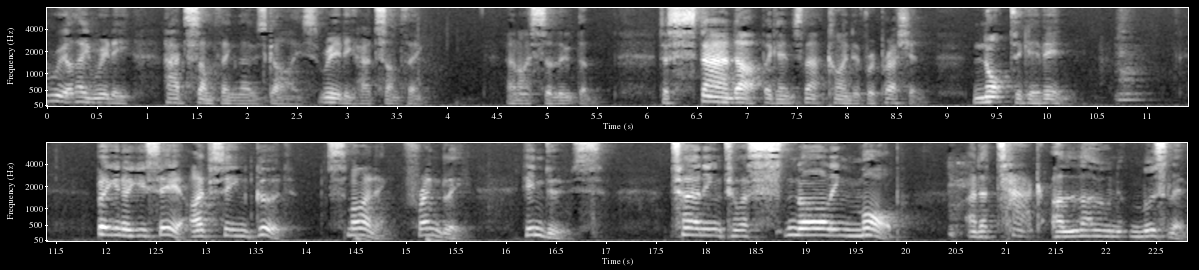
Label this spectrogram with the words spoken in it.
Real, they really had something, those guys. Really had something. And I salute them to stand up against that kind of repression, not to give in. But you know, you see it. I've seen good, smiling, friendly Hindus turning into a snarling mob and attack a lone Muslim.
